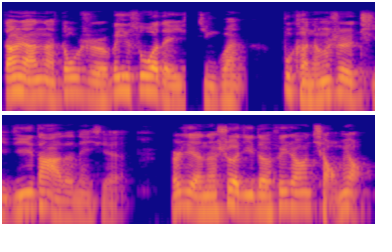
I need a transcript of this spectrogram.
当然呢都是微缩的景观，不可能是体积大的那些。而且呢，设计的非常巧妙，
